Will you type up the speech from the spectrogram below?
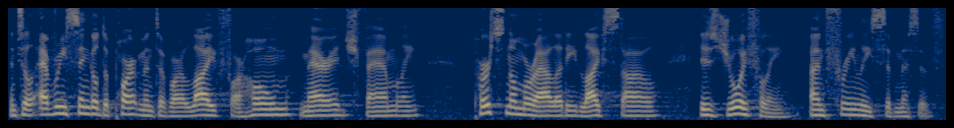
until every single department of our life, our home, marriage, family, personal morality, lifestyle, is joyfully and freely submissive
